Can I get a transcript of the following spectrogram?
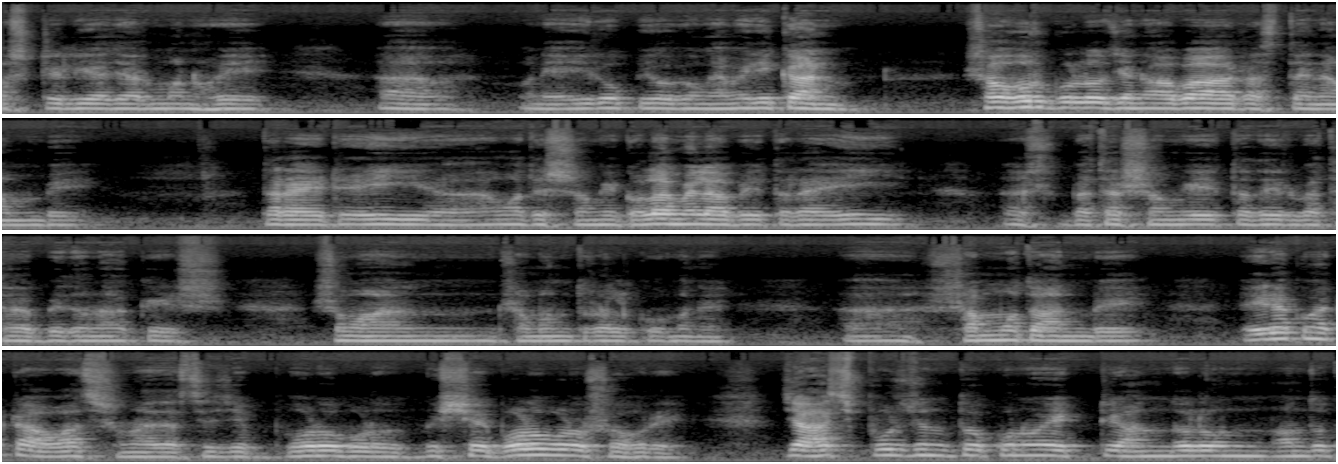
অস্ট্রেলিয়া, জার্মান হয়ে মানে ইউরোপীয় এবং আমেরিকান শহরগুলো যেন আবার রাস্তায় নামবে। তারা এটা এই আমাদের সঙ্গে গলা মেলাবে, তারা এই ব্যথার সঙ্গে তাদের ব্যথা বেদনাকে সমান, সমান্তরাল মানে সাম্যতা আনবে। এইরকম একটা আওয়াজ শোনা যাচ্ছে যে বড় বড়, বিশ্বের বড় বড় শহরে, যে আজ পর্যন্ত কোনো একটি আন্দোলন, অন্তত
